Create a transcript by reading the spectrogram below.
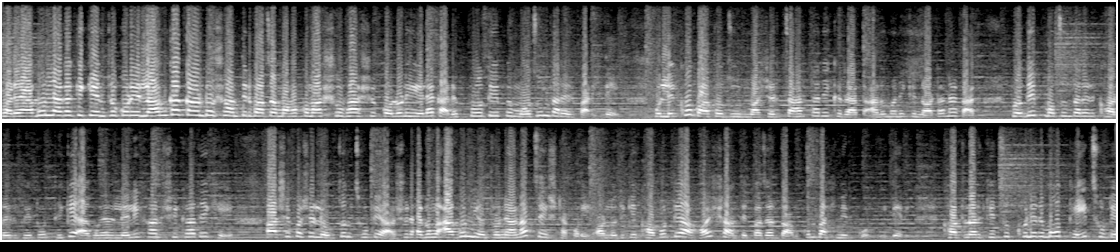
ঘরে আগুন লাগাকে কেন্দ্র করে লঙ্কা কাণ্ড শান্তির বাজার মহকুমার সুভাষ কলোনি এলাকার প্রদীপ মজুমদারের বাড়িতে। উল্লেখ্য, গত জুন মাসের চার তারিখ রাত আনুমানিক নটা নাগাদ প্রদীপ মজুমদারের ঘরের ভেতর থেকে আগুনের লেলিখান শিখা দেখে আশেপাশের লোকজন ছুটে আসেন এবং আগুন নিয়ন্ত্রণে আনার চেষ্টা করে। অন্যদিকে খবর দেওয়া হয় শান্তির বাজার দমকল বাহিনীর কর্মীদের। ঘটনার কিছুক্ষণের মধ্যেই ছুটে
